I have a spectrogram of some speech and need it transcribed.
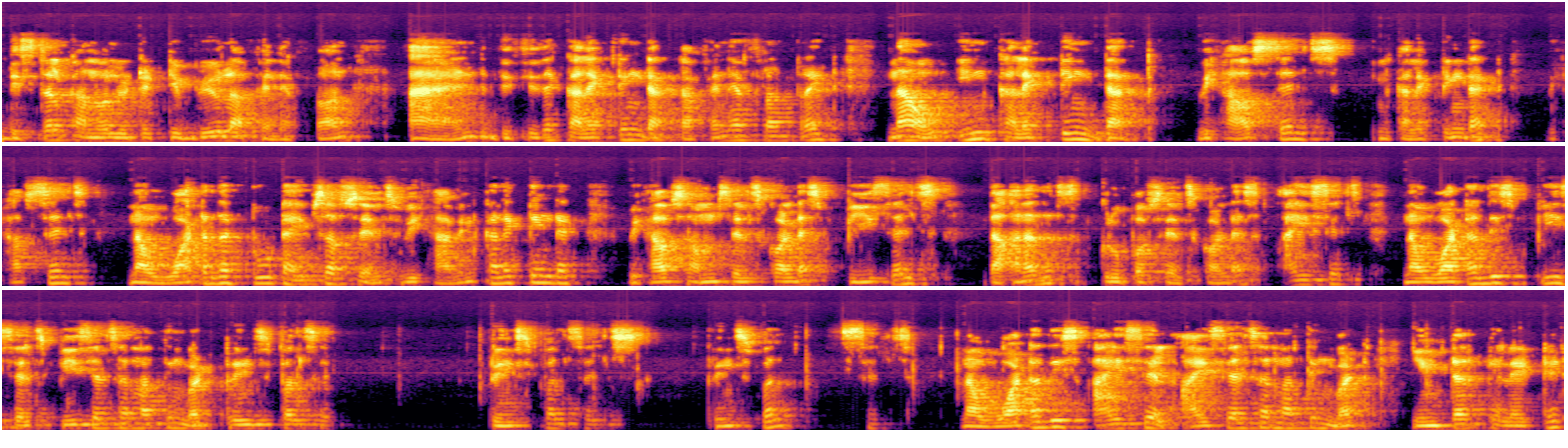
distal convoluted tubule of a nephron and this is a collecting duct of a nephron, right? Now in collecting duct, we have cells. In collecting duct, we have cells. Now what are the two types of cells we have in collecting duct? We have some cells called as P cells the another group of cells called as I cells. Now what are these P cells? P cells are nothing but principal cells principal cells principal cells. Now what are these i cell? I cells are nothing but intercalated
